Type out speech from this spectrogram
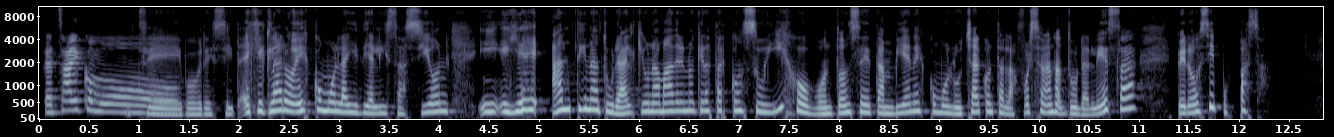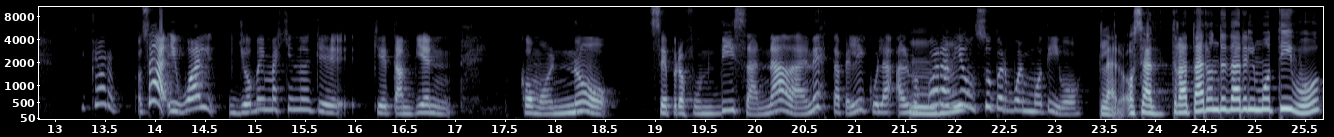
¿Cachai? Como... Sí, pobrecita. Es que claro, es como la idealización y, y es antinatural que una madre no quiera estar con su hijo. Entonces también es como luchar contra la fuerza de la naturaleza, pero sí, pues pasa. Claro. O sea, igual yo me imagino que, que también como no se profundiza nada en esta película, a lo mejor había un súper buen motivo. Claro, o sea, trataron de dar el motivo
